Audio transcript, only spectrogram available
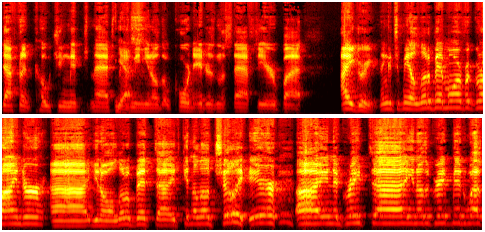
definite coaching mix match between yes. you know the coordinators and the staffs here, but I agree. I think it should be a little bit more of a grinder. Uh, you know, a little bit. Uh, it's getting a little chilly here uh, in the great, uh, you know, the great Midwest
